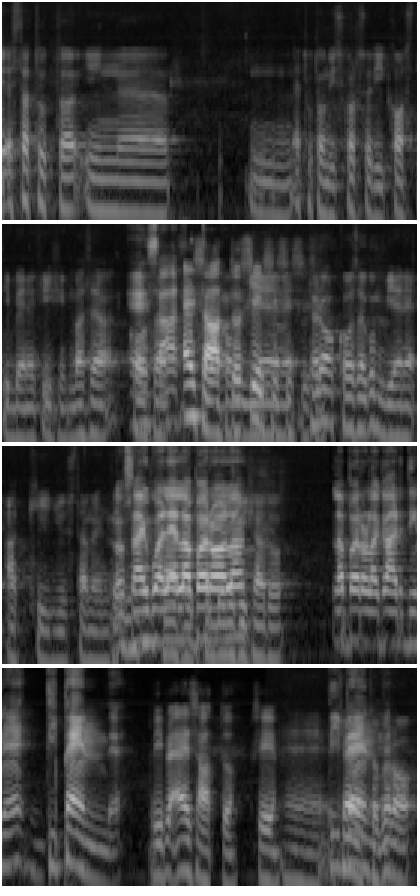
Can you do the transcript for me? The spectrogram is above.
è stato tutto in... mm, è tutto un discorso di costi-benefici in base a cosa Esatto. Esatto, sì, sì, conviene, sì, sì, sì. però cosa conviene a chi giustamente. Lo In sai qual è la parola? beneficiato- La parola cardine è dipende. Dip- esatto, sì. Eh, Dipende. certo, però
